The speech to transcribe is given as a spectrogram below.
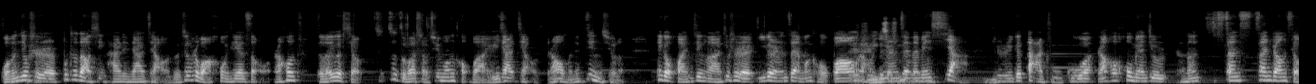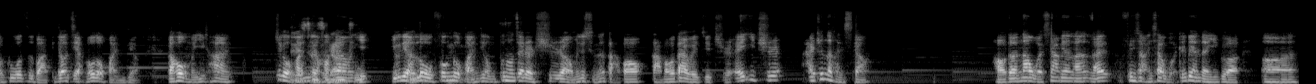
我们就是不知道新开那家饺子，就是往后街走，然后走到一个小，就走到小区门口吧，有一家饺子，然后我们就进去了。那个环境啊，就是一个人在门口包，然后一个人在那边下，就是一个大煮锅，然后后面就是可能三三张小桌子吧，比较简陋的环境。然后我们一看，这个环境好像也有点漏风的环境，不能在这吃啊，我们就选择打包打包带回去吃。哎，一吃还真的很香。好的，那我下面来来分享一下我这边的一个呃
